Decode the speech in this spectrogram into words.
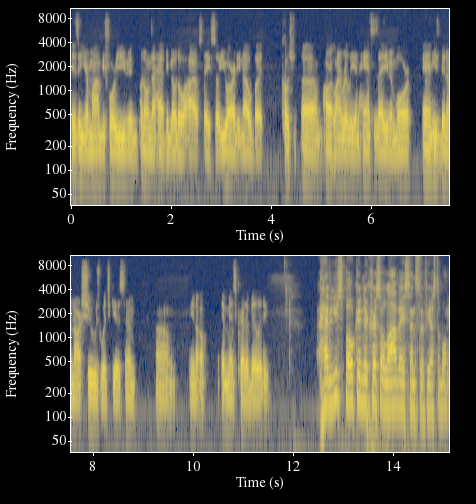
is in your mind before you even put on the hat to go to Ohio State. So you already know, but Coach um, Hartline really enhances that even more, and he's been in our shoes, which gives him, um, you know, immense credibility. Have you spoken to Chris Olave since the Fiesta Bowl?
